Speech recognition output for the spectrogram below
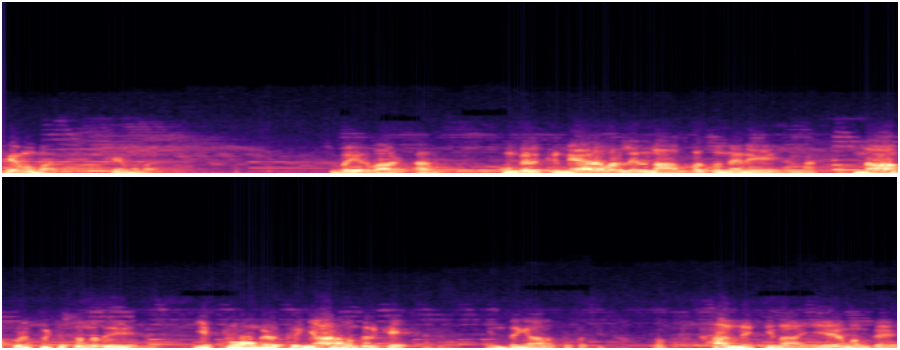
க்ஷேமமா இருக்கு, க்ஷேமமா இருக்கு. உங்களுக்கு நேரம் வரலன்னு நான் அப்ப சொன்னேனே. நான் குறிப்பிட்டு சொன்னது இப்போ உங்களுக்கு ஞானம் வந்திருக்கே. இந்த ஞானத்தை பத்தி தான் அன்னைக்கு நான் ஏன் வந்தேன்?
